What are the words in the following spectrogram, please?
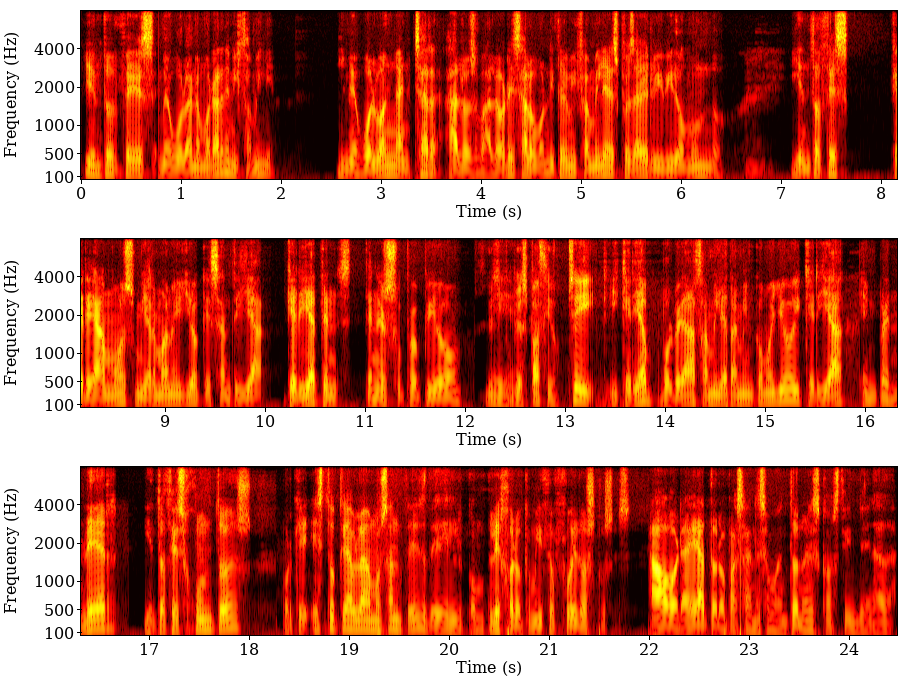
Y entonces me vuelvo a enamorar de mi familia y me vuelvo a enganchar a los valores, a lo bonito de mi familia después de haber vivido mundo. Mm. Y entonces creamos, mi hermano y yo, que Santi ya quería tener su propio espacio. Sí, y quería volver a la familia también como yo y quería emprender y entonces juntos, porque esto que hablábamos antes del complejo lo que me hizo fue dos cosas. Ahora, eh, a toro pasa, en ese momento no eres consciente de nada.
